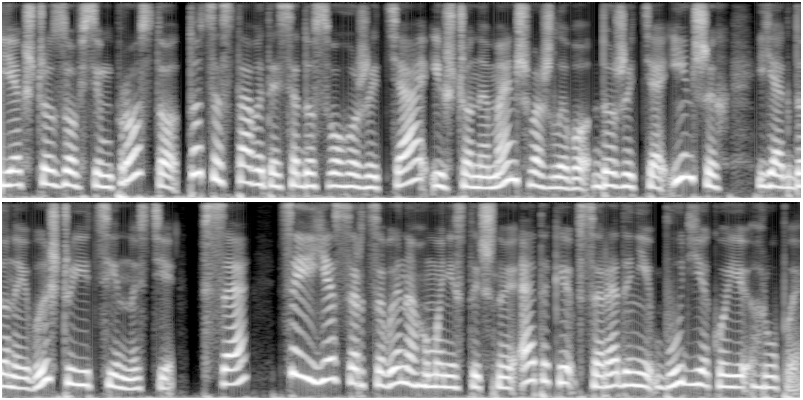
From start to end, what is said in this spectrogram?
Якщо зовсім просто, то це ставитися до свого життя і, що не менш важливо, до життя інших, як до найвищої цінності. Все це і є серцевина гуманістичної етики всередині будь-якої групи.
